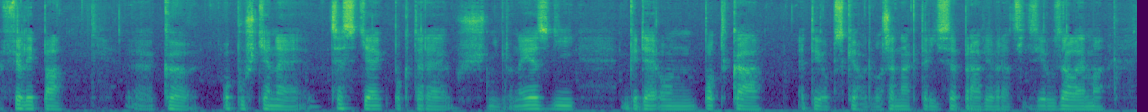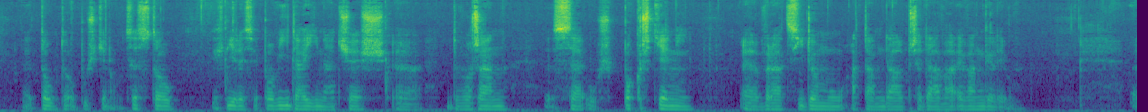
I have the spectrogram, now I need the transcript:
Filipa k opuštěné cestě, po které už nikdo nejezdí, kde on potká etiopského dvořana, který se právě vrací z Jeruzaléma touto opuštěnou cestou chvíli si povídají, na Češ eh, dvořan se už pokřtěný eh, vrací domů a tam dál předává evangelium. Eh,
